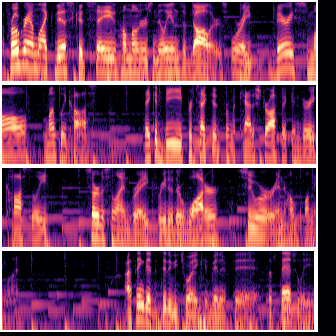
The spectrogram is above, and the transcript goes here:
A program like this could save homeowners millions of dollars or a very small monthly cost. They could be protected from a catastrophic and very costly service line break for either their water, sewer, or in-home plumbing line. I think that the city of Detroit can benefit substantially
